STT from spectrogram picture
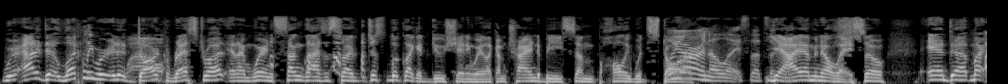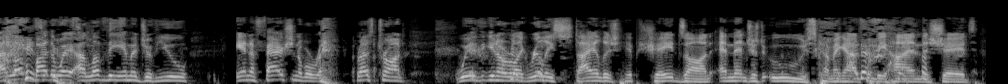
We're out of dinner. Luckily, we're in a dark restaurant, and I'm wearing sunglasses, so I just look like a douche anyway. Like I'm trying to be some Hollywood star. We are in LA, so that's Yeah. I am in LA. So, and uh, my I love. eyes By the way, I love the image of you in a fashionable re- restaurant with you know like really stylish hip shades on, and then just ooze coming out from behind the shades.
